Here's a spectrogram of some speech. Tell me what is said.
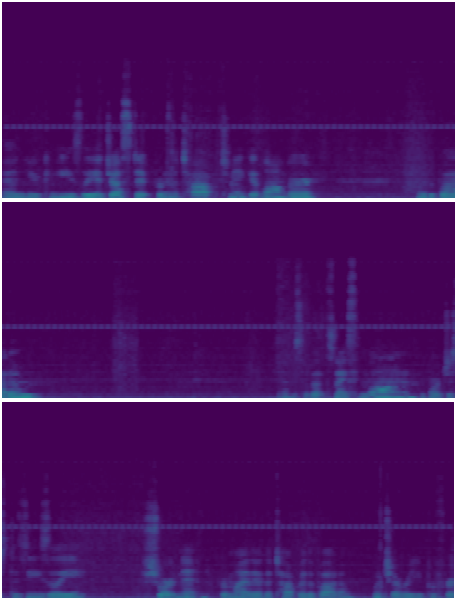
And you can easily adjust it from the top to make it longer or the bottom. And so that's nice and long, or just as easily shorten it from either the top or the bottom, whichever you prefer.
